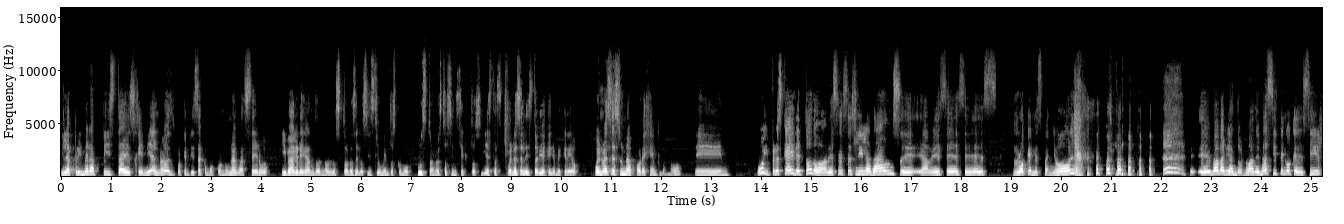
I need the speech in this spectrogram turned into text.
Y la primera pista es genial, ¿no? Es porque empieza como con un aguacero y va agregando, ¿no? Los tonos de los instrumentos como justo, ¿no? Estos insectos y estas. Bueno, esa es la historia que yo me creo. Bueno, esa es una, por ejemplo, ¿no? Eh, uy, pero es que hay de todo. A veces es Lila Downs, eh, a veces es rock en español. eh, va variando, ¿no? Además, sí tengo que decir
